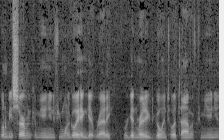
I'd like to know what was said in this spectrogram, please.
going to be serving communion, if you want to go ahead and get ready, we're getting ready to go into a time of communion.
